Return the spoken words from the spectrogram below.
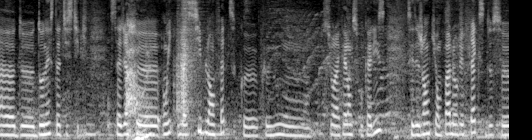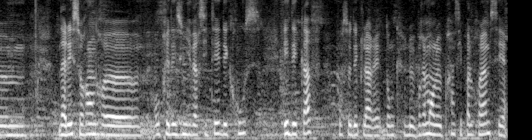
de données statistiques. C'est-à-dire Ah que oui, la cible en fait que, que nous on- sur laquelle on se focalise, c'est des gens qui n'ont pas le réflexe de se d'aller se rendre auprès des universités, des CRUS et des CAF pour se déclarer. Donc le, vraiment le principal problème, c'est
